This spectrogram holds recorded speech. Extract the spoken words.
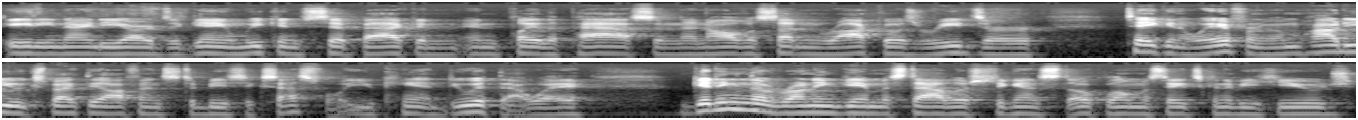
80, 90 yards a game. We can sit back and, and play the pass, and then all of a sudden Rocco's reads are taken away from him. How do you expect the offense to be successful? You can't do it that way. Getting the running game established against Oklahoma State is going to be huge.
